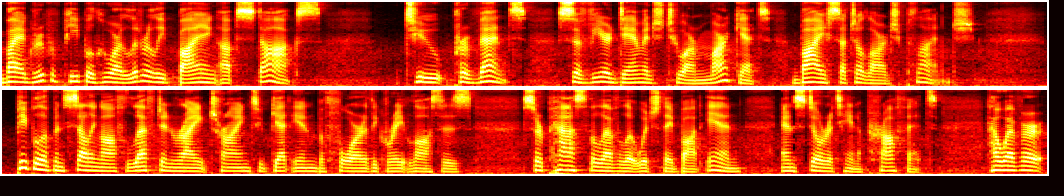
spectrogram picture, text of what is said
by a group of people who are literally buying up stocks to prevent severe damage to our market by such a large plunge. People have been selling off left and right trying to get in before the great losses surpass the level at which they bought in and still retain a profit. However,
